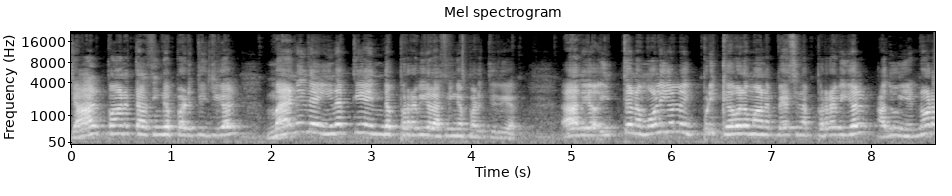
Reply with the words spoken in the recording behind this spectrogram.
ஜாழ்ப்பாணத்தை அசிங்கப்படுத்திச்சுகள் மனித இனத்தையே இந்த பிறவிகள் அசிங்கப்படுத்துதுகள் அது இத்தனை மொழிகளும் இப்படி கேவலமான பேசின பிறவிகள் அதுவும் என்னோட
